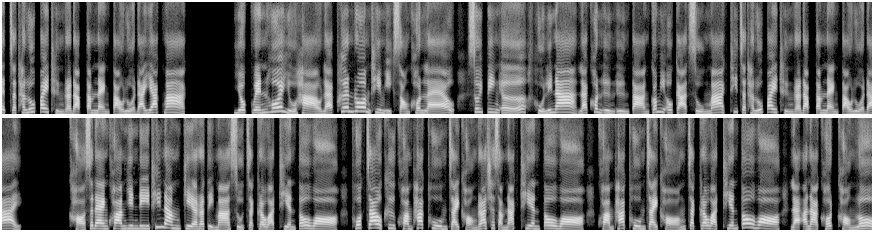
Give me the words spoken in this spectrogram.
7 จะทะลุไปถึงระดับตำแหน่งเต่าหลัวได้ยากมาก ยกเว้นห้วยหยูห่าวและเพื่อนร่วมทีมอีกสองคนแล้ว ซุยปิงเอ๋อหูลิน่าและคนอื่นๆ ต่างก็มีโอกาสสูงมากที่จะทะลุไปถึงระดับตำแหน่งเต่าหลัวได้ ขอแสดงความยินดีที่นำเกียรติมาสู่จักรวรรดิเทียนโตวอ พวกเจ้าคือความภาคภูมิใจของราชสำนักเทียนโตวอ ความภาคภูมิใจของจักรวรรดิเทียนโตวอ และอนาคตของโลก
